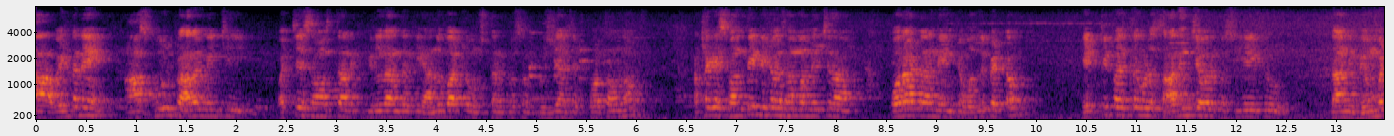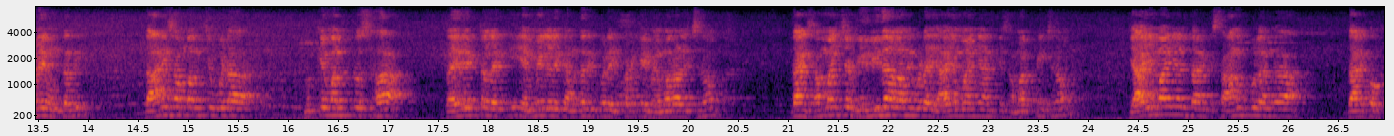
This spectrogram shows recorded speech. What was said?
ఆ వెంటనే ఆ స్కూల్ ప్రారంభించి వచ్చే సంవత్సరానికి పిల్లలందరికీ అందుబాటులో ఉంచడానికి కోసం కృషి చేయాలని చెప్పి కోరుతా ఉన్నాం. అట్లాగే సొంత ఇంటికలకు సంబంధించిన పోరాటాన్ని నేను ఇంకా వదిలిపెట్టాం. ఎట్టి పరిస్థితులు కూడా సాధించే వరకు సిఐకు దాని వెంబడే ఉంటుంది. దానికి సంబంధించి కూడా ముఖ్యమంత్రితో సహా డైరెక్టర్లకి ఎమ్మెల్యేలకి అందరికీ కూడా ఇప్పటికే మెమరాలు ఇచ్చినాం. దానికి సంబంధించిన విధానాలను కూడా యాజమాన్యానికి సమర్పించినాం. యాజమాన్యం దానికి సానుకూలంగా దానికి ఒక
